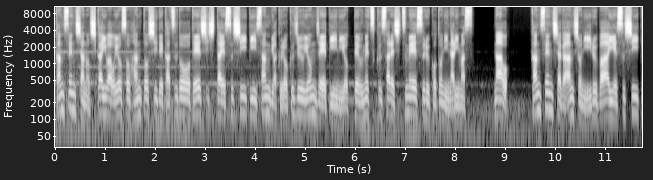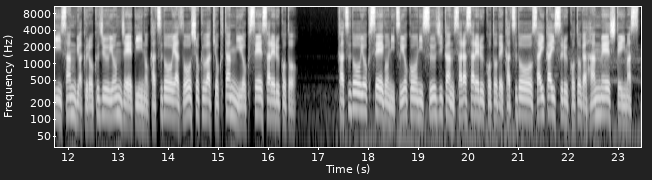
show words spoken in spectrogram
感染者の視界はおよそ半年で活動を停止した SCP-364JT によって埋め尽くされ失明することになります。なお、感染者が暗所にいる場合 SCP-364JT の活動や増殖は極端に抑制されること。活動抑制後に強行に数時間さらされることで活動を再開することが判明しています。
